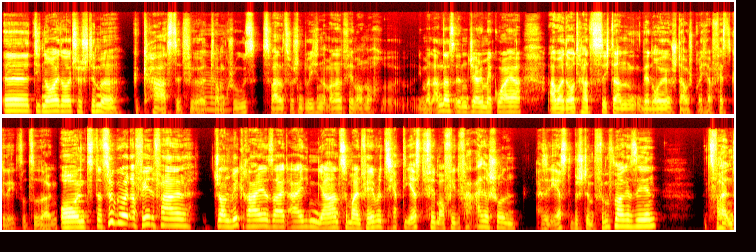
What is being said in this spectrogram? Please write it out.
äh, die neue deutsche Stimme gecastet für Tom Cruise. Es war dann zwischendurch in einem anderen Film auch noch äh, jemand anders in Jerry Maguire, aber dort hat sich dann der neue Stabsprecher festgelegt sozusagen. Und dazu gehört auf jeden Fall John Wick-Reihe seit einigen Jahren zu meinen Favorites. Ich habe die ersten Filme auf jeden Fall alle schon, also die ersten bestimmt fünfmal gesehen, zweiten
